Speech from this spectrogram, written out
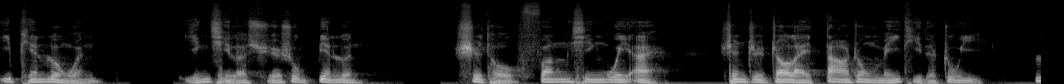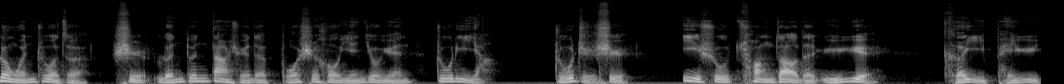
一篇论文，引起了学术辩论，势头方兴未艾，甚至招来大众媒体的注意。论文作者是伦敦大学的博士后研究员茱莉亚，主旨是。艺术创造的愉悦可以培育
